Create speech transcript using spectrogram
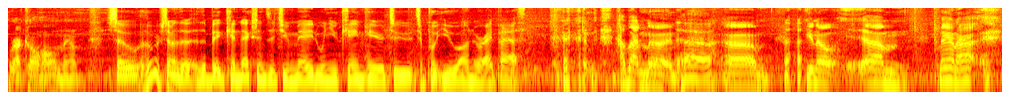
where I call home now. So who are some of the, the big connections that you made when you came here to, to put you on the right path? How about none? um, you know, um, man, I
